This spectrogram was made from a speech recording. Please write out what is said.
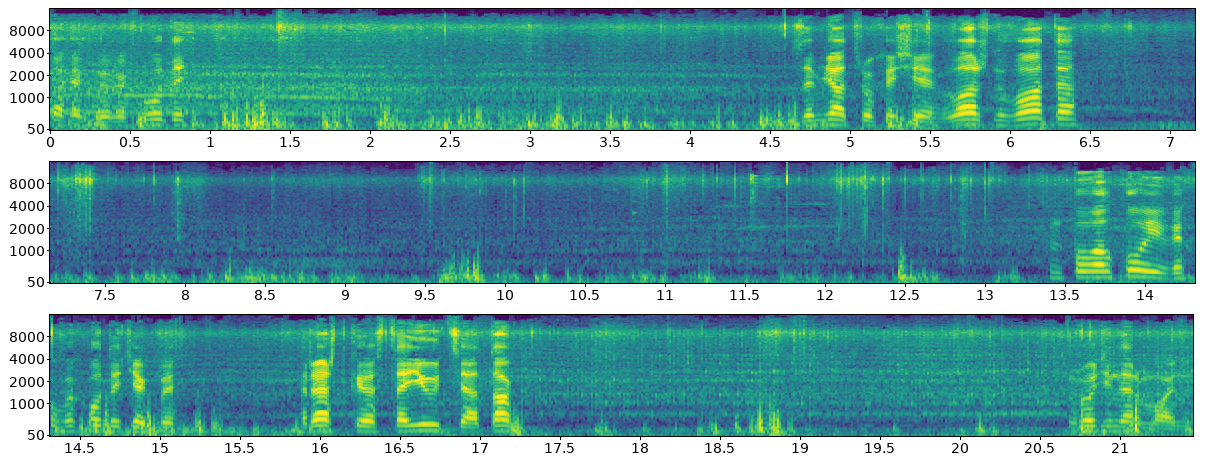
Так якби виходить. Земля трохи ще влажнувата. Ну, По волкові вих- виходить якби рештки остаються, а так вроді нормально.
